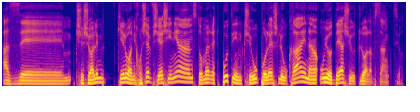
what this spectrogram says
אז uh, כששואלים, כאילו, אני חושב שיש עניין, זאת אומרת, פוטין, כשהוא פולש לאוקראינה, הוא יודע שיוטלו עליו סנקציות.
